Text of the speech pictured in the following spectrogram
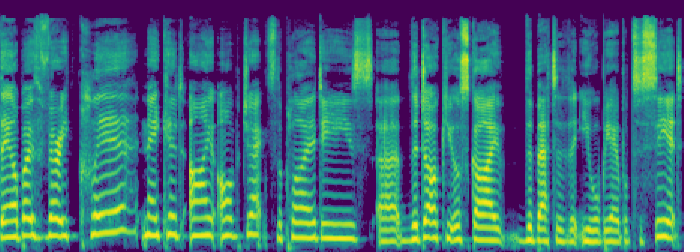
They are both very clear naked eye objects, the Pleiades. Uh, the darker your sky, the better that you will be able to see it.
